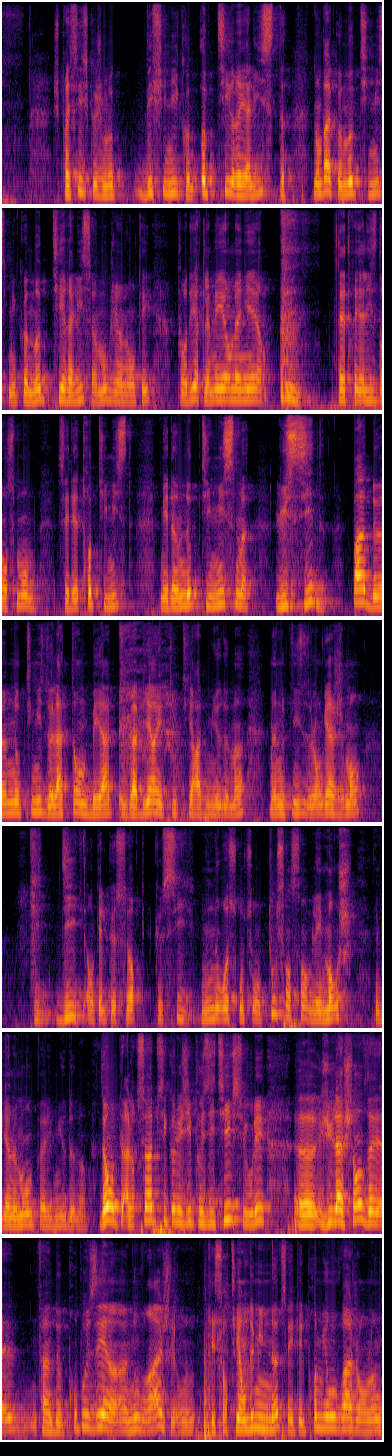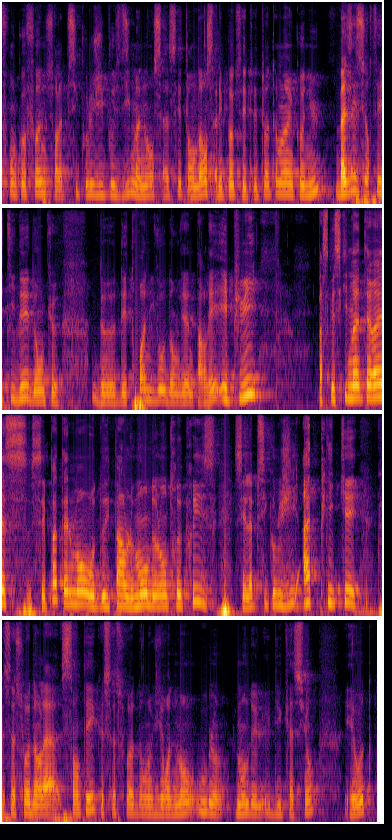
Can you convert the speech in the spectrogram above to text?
Je précise que je me définis comme opti-réaliste, non pas comme optimiste, mais comme opti-réaliste, un mot que j'ai inventé, pour dire que la meilleure manière d'être réaliste dans ce monde, c'est d'être optimiste, mais d'un optimisme lucide, pas d'un optimisme de l'attente béate, tout va bien et tout ira mieux demain, mais un optimisme de l'engagement qui dit en quelque sorte que si nous nous retrouvons tous ensemble les manches, eh bien, le monde peut aller mieux demain. Donc, alors sur la psychologie positive, si vous voulez, euh, j'ai eu la chance de, enfin, de proposer un, ouvrage qui est sorti en 2009. Ça a été le premier ouvrage en langue francophone sur la psychologie positive. Maintenant, c'est assez tendance. À l'époque, c'était totalement inconnu. Basé sur cette idée donc, de, des trois niveaux dont on vient de parler. Et puis, parce que ce qui m'intéresse, ce n'est pas tellement au départ le monde de l'entreprise, c'est la psychologie appliquée, que ce soit dans la santé, que ce soit dans l'environnement ou le monde de l'éducation et autres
